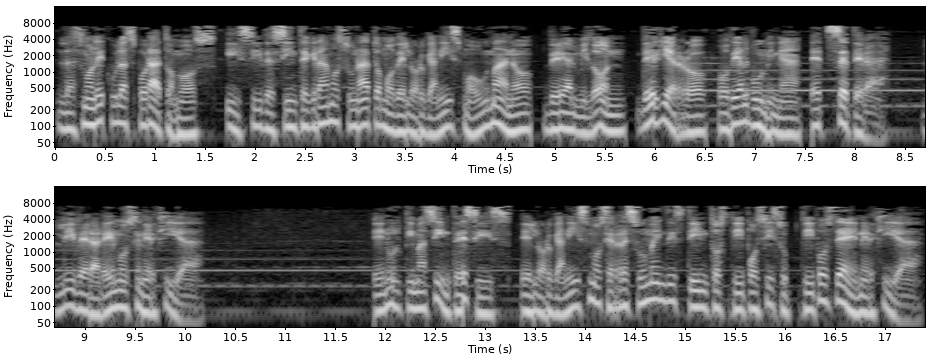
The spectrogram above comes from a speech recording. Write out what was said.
Las moléculas por átomos, y si desintegramos un átomo del organismo humano, de almidón, de hierro, o de albúmina, etc., liberaremos energía. En última síntesis, el organismo se resume en distintos tipos y subtipos de energía.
